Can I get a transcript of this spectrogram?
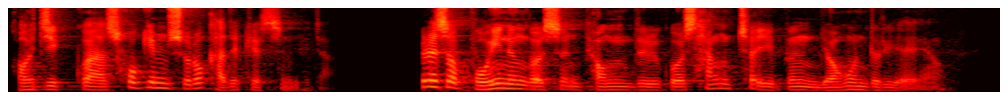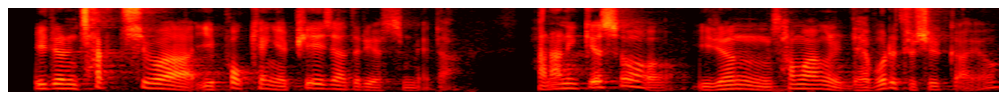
거짓과 속임수로 가득했습니다. 그래서 보이는 것은 병들고 상처 입은 영혼들이에요. 이들은 착취와 이 폭행의 피해자들이었습니다. 하나님께서 이런 상황을 내버려 두실까요?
